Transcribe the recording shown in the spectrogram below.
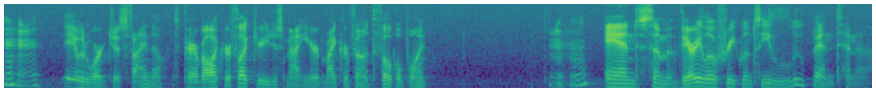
Mm-hmm. It would work just fine, though. It's a parabolic reflector. You just mount your microphone at the focal point. Mm-hmm. And some very low frequency loop antenna,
